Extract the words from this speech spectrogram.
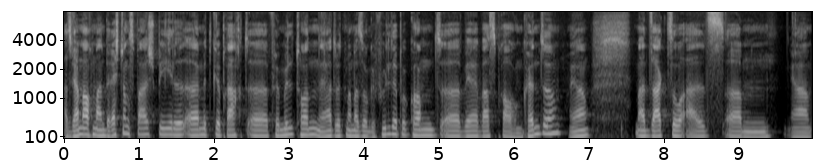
Also wir haben auch mal ein Berechnungsbeispiel äh, mitgebracht äh, für Mülltonnen, ja, damit man mal so ein Gefühl dafür bekommt, äh, wer was brauchen könnte. Ja. Man sagt so als ähm, ja,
